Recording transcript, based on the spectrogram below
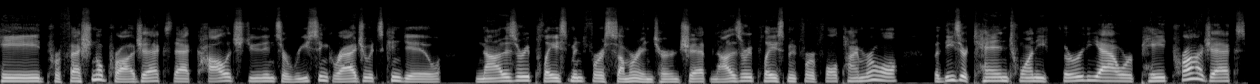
paid professional projects that college students or recent graduates can do, not as a replacement for a summer internship, not as a replacement for a full time role, but these are 10, 20, 30 hour paid projects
